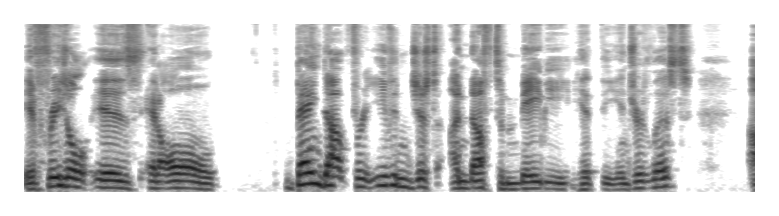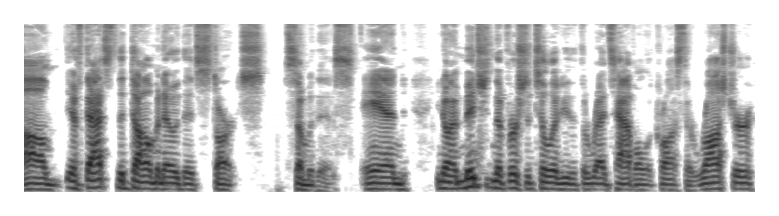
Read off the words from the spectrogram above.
if Friedl is at all banged up for even just enough to maybe hit the injured list. Um, if that's the domino that starts some of this. And, you know, I mentioned the versatility that the Reds have all across their roster.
